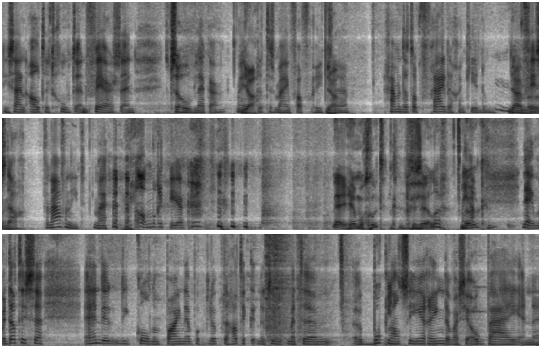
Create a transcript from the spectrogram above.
Die zijn altijd goed en vers en zo lekker. Ja, Ja. dat is mijn favoriet. Ja. Eh, gaan we dat op vrijdag een keer doen? Ja, Visdag. Vanavond niet, maar een andere keer. Nee, helemaal goed. Gezellig. Leuk. Nee, maar dat is... eh en de, die Golden Pineapple Club, daar had ik het natuurlijk met de eh, boeklancering. Daar was je ook bij. En eh,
